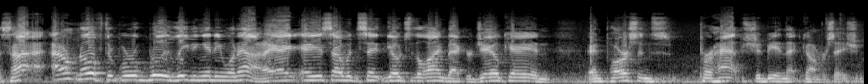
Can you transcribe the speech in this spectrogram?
So I, I don't know if we're really leaving anyone out. I, I, I guess I would say go to the linebacker. JOK and and Parsons perhaps should be in that conversation.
